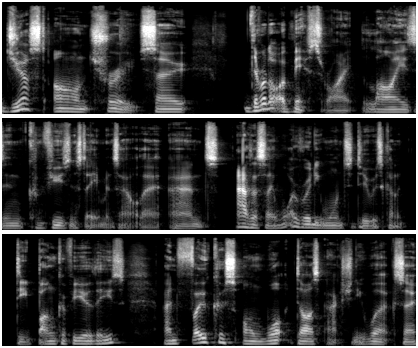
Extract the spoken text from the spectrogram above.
just aren't true. So, there are a lot of myths, right? Lies and confusing statements out there. And as I say, what I really want to do is kind of debunk a few of these and focus on what does actually work. So,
